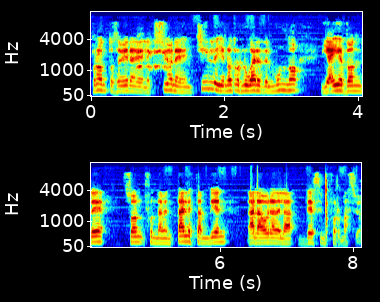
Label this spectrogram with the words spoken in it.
pronto se vienen elecciones en Chile y en otros lugares del mundo, y ahí es donde son fundamentales también a la hora de la desinformación.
